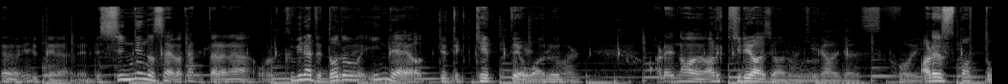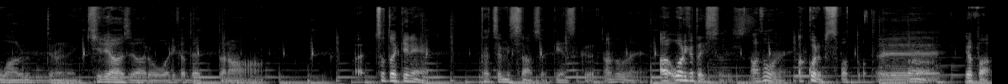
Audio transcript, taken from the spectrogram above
たうん、言ってなね。で死んでんのさえ分かったらな俺首なんてどうでもいいんだよって言って蹴って終わる。あれなあれ切れ味ある。キラーじゃすごい。あれスパッと終わるっていうのはね切れ味ある終わり方やったな。あちょっとだけね立ち読みしたんですよ原作。あそうなんや。あ終わり方一緒です。あそうなんや。あこれスパッと。えやっぱ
